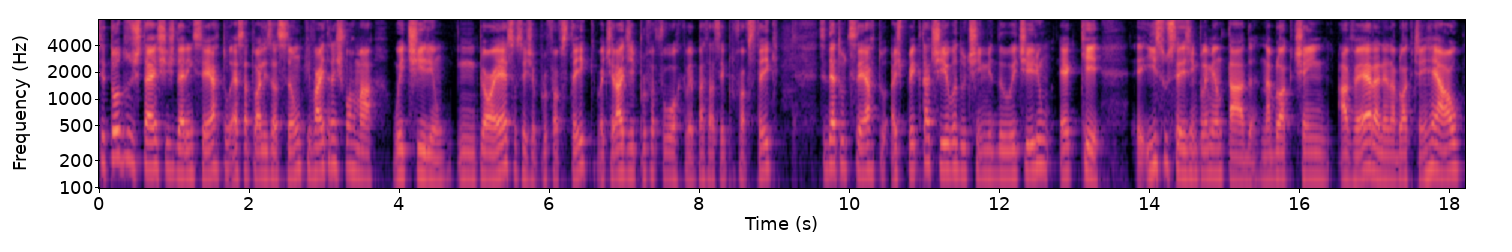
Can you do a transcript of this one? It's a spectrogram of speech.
Se todos os testes derem certo, essa atualização que vai transformar o Ethereum em POS, ou seja, Proof of Stake, vai tirar de Proof of Work, vai passar a ser Proof of Stake. Se der tudo certo, a expectativa do time do Ethereum é que isso seja implementada na blockchain Avera, né, na blockchain real,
